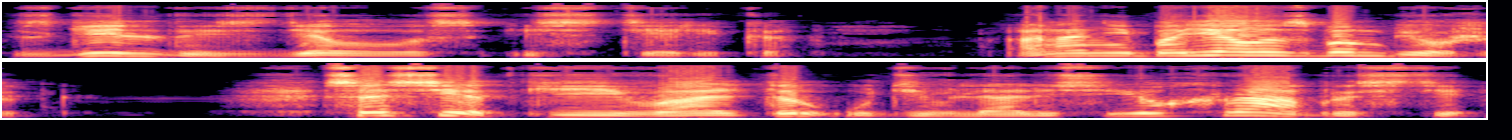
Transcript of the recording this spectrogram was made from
С Гильдой сделалась истерика. Она не боялась бомбежек. Соседки и Вальтер удивлялись ее храбрости.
